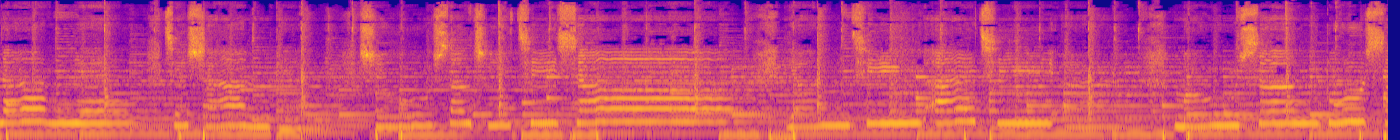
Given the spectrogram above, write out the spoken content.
能言见善辩，是无上之吉祥。养亲爱妻儿，谋生不伤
